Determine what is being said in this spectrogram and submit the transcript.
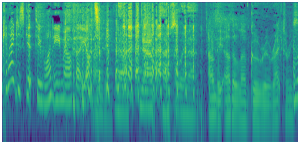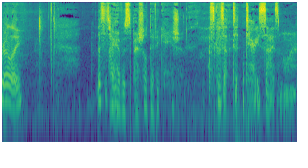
Can I just get through one email without y'all? T- No, no, absolutely not. I'm the other love guru, right, Teresa? really? This is I have a special dedication. This goes out to Terry Sizemore.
